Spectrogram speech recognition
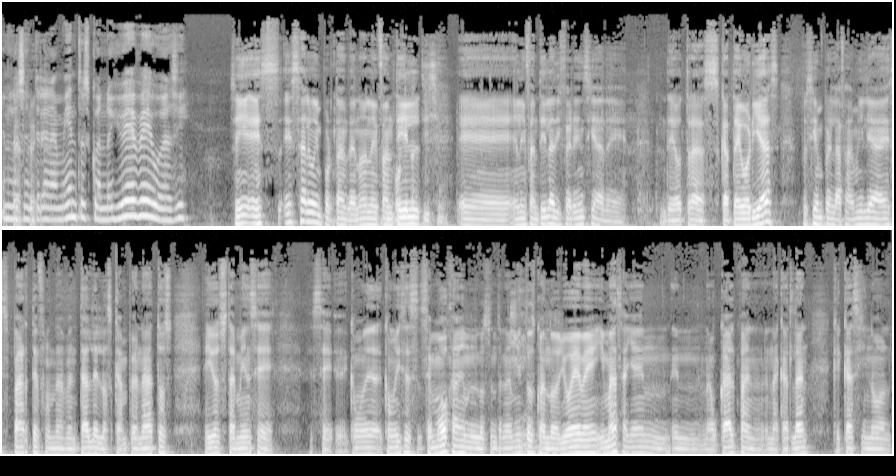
en los Perfecto. entrenamientos cuando llueve o así. Sí, es, es algo importante, ¿no? En la infantil, eh, en la infantil, a diferencia de, de otras categorías, pues siempre la familia es parte fundamental de los campeonatos. Ellos también se, se como, como dices, se mojan en los entrenamientos Sí. cuando llueve y más allá en, en Naucalpan, en Acatlán, que casi no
